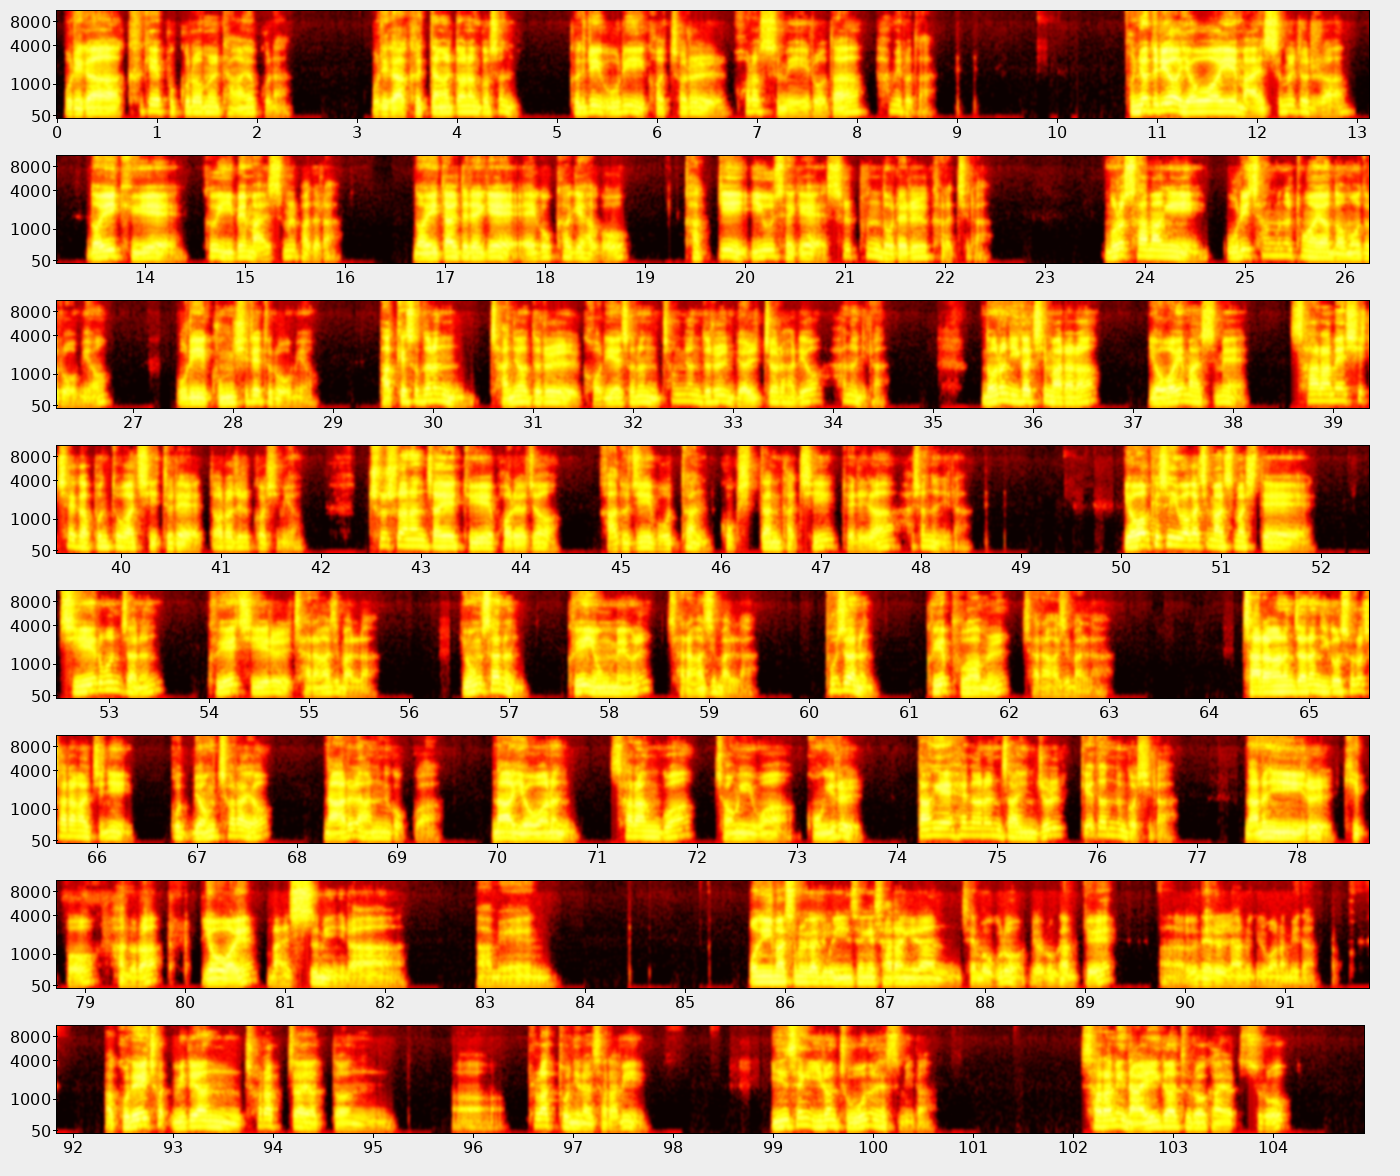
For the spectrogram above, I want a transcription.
우리가 크게 부끄러움을 당하였구나. 우리가 그 땅을 떠난 것은 그들이 우리 거처를 헐었음이로다 함이로다. 부녀들이여 여호와의 말씀을 들으라. 너희 귀에 그 입의 말씀을 받으라. 너희 딸들에게 애곡하게 하고 각기 이웃에게 슬픈 노래를 가르치라. 무릇 사망이 우리 창문을 통하여 넘어 들어오며 우리 궁실에 들어오며 밖에서는 자녀들을 거리에서는 청년들을 멸절하려 하느니라. 너는 이같이 말하라. 여호와의 말씀에 사람의 시체가 분토같이 들에 떨어질 것이며 추수하는 자의 뒤에 버려져 가두지 못한 곡식단 같이 되리라 하셨느니라. 여호와께서 이와 같이 말씀하시되 지혜로운 자는 그의 지혜를 자랑하지 말라. 용사는 그의 용맹을 자랑하지 말라. 부자는 그의 부함을 자랑하지 말라. 자랑하는 자는 이것으로 자랑할지니 곧 명철하여 나를 아는 것과 나 여호와는 사랑과 정의와 공의를 땅에 행하는 자인 줄 깨닫는 것이라. 나는 이 일을 기뻐하노라 여호와의 말씀이니라. 아멘. 오늘 이 말씀을 가지고 인생의 자랑이란 제목으로 여러분과 함께 아, 은혜를 나누길 원합니다. 아, 고대의 처, 위대한 철학자였던 어, 플라톤이라는 사람이 인생에 이런 조언을 했습니다. 사람이 나이가 들어갈수록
